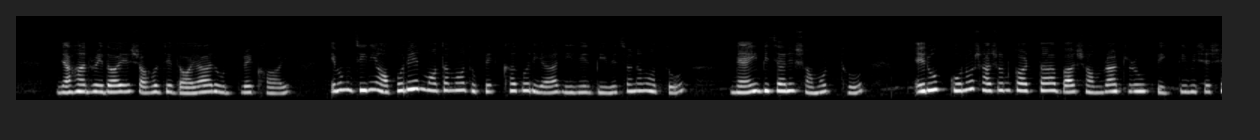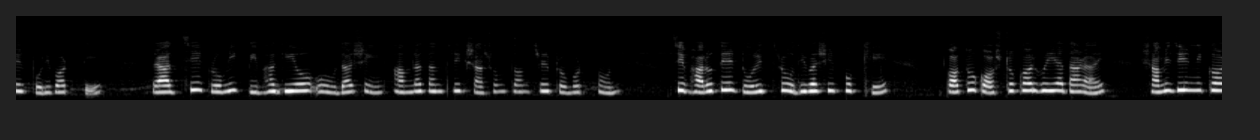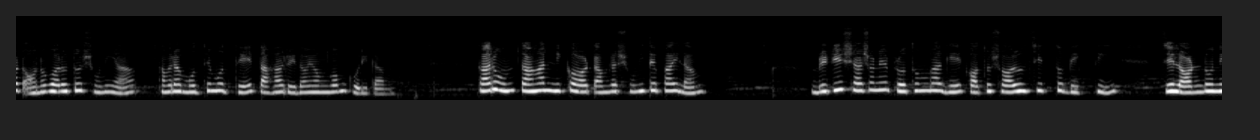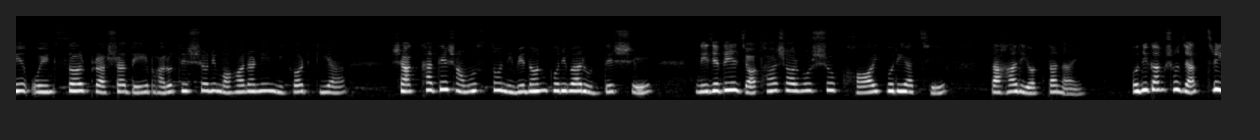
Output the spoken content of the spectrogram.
যাহার হৃদয়ে সহজে দয়ার উদ্রেক হয় এবং যিনি অপরের মতামত উপেক্ষা করিয়া নিজের বিবেচনা মতো ন্যায় বিচারে সমর্থ, এরূপ কোনো শাসনকর্তা বা সম্রাটরূপ ব্যক্তিবিশেষের পরিবর্তে রাজ্যে ক্রমিক বিভাগীয় ও উদাসীন আমলাতান্ত্রিক শাসনতন্ত্রের প্রবর্তন, যে ভারতের দরিদ্র অধিবাসীর পক্ষে কত কষ্টকর হইয়া দাঁড়ায়, স্বামীজির নিকট অনবরত শুনিয়া আমরা মধ্যে মধ্যে তাহা হৃদয়ঙ্গম করিতাম। কারণ তাহার নিকট আমরা শুনিতে পাইলাম, ব্রিটিশ শাসনের প্রথম ভাগে কত সরলচিত্ত ব্যক্তি যে লন্ডনে উইন্ডসর প্রাসাদে ভারতেশ্বরী মহারানীর নিকট গিয়া সাক্ষাতে সমস্ত নিবেদন করিবার উদ্দেশ্যে নিজেদের যথাসর্বস্ব ক্ষয় করিয়াছে তাহার ইয়ত্তা নাই অধিকাংশ যাত্রী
